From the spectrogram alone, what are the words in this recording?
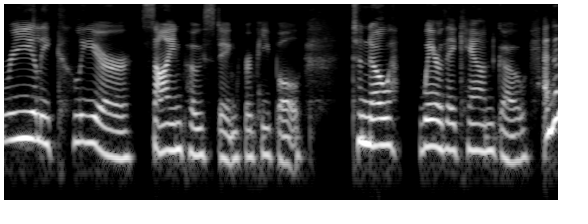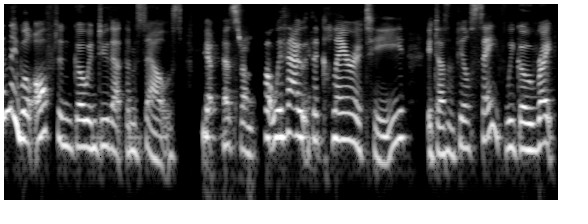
really clear signposting for people to know where they can go. And then they will often go and do that themselves. Yep, that's right. But without the clarity, it doesn't feel safe. We go right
